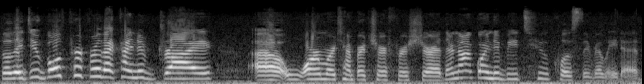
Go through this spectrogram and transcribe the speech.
Though they do both prefer that kind of dry, uh, warmer temperature for sure. They're not going to be too closely related.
